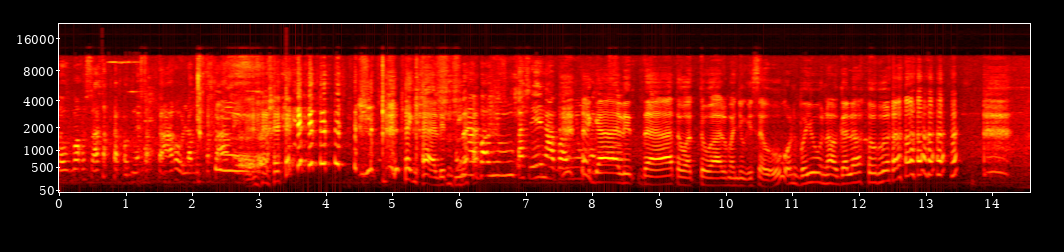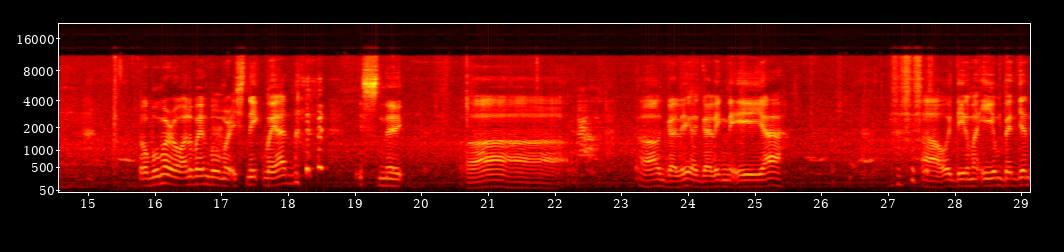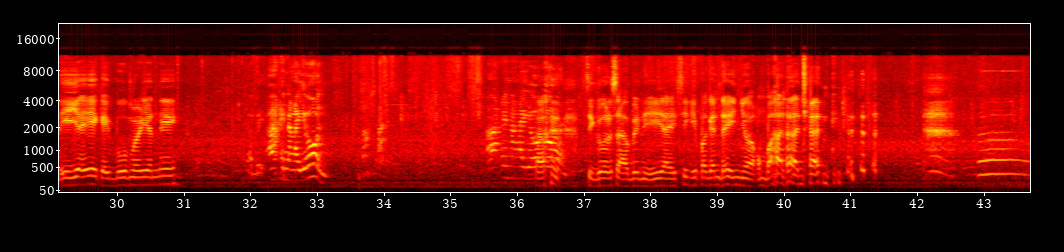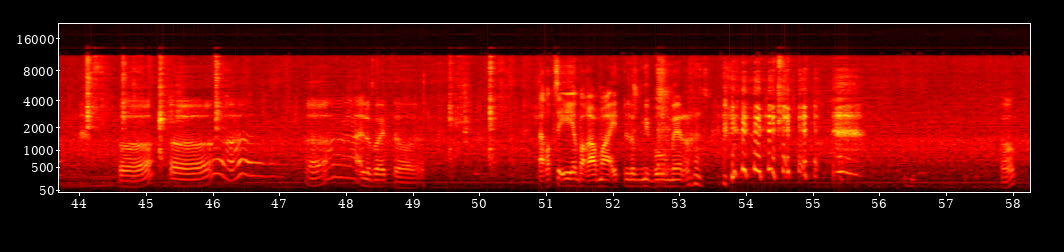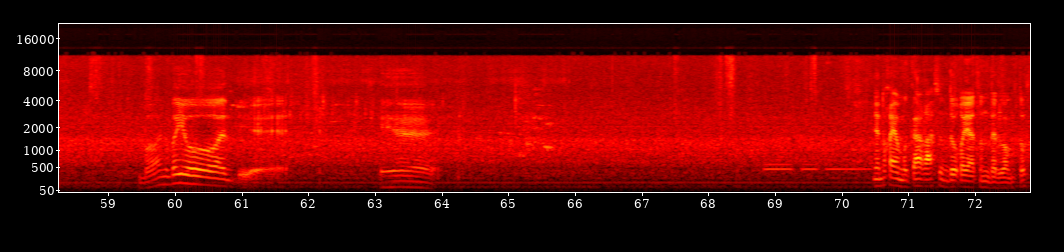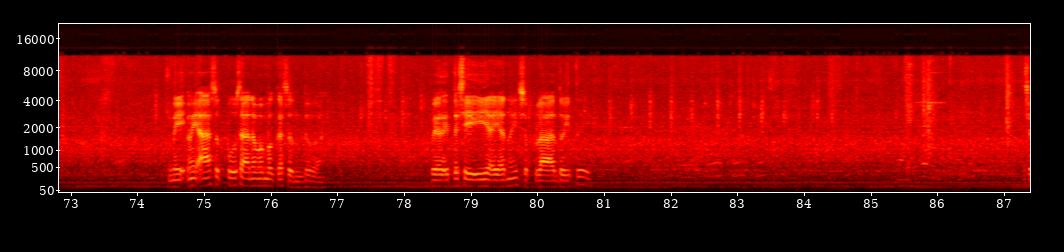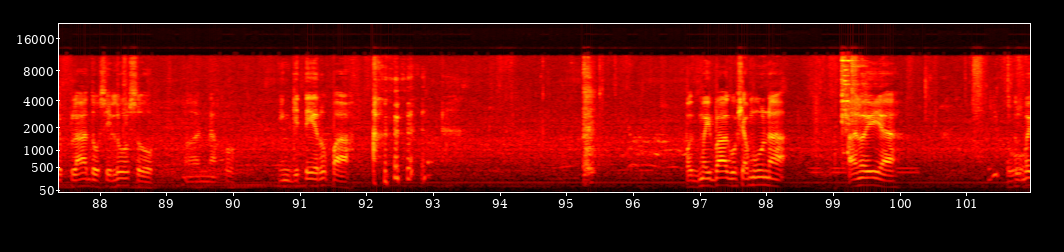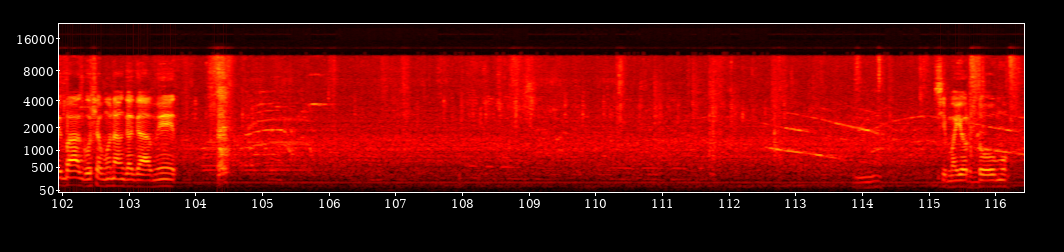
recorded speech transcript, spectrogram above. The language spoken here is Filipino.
daw ba ako sasakta? Pag nasakta ako, lagot ka sa akin. Nagalit Ay, na. nabaon yung kasi, nabaon yung... Nagalit na. Tuwa-tuwa naman yung isa. Oh, ano ba yun? Nagalaw. oh, boomer oh. Ano ba yan, boomer? Snake ba yan? Snake. Ah. Ah, galing. Ang galing ni Iya. Ah, oh, hindi naman iyong bed yan, Iya eh. Kay boomer yan eh. Sabi, akin na ngayon. Akin na ngayon. Siguro sabi ni Iya, eh, sige pagandahin nyo, akong bahala dyan. oh, oh, ah, ano ba ito? Takot si Iya baka maitlog ni Boomer. oh? Ba, ano ba yun? Yeah. Yeah. Ano kaya magkakasundo kaya tong dalawang to? May may asot po sana magkasundo ah. Pero ito si Iya, ay ano eh, suplado ito eh. Suplado, siluso. Anak ko. Inggitero pa. Pag may bago siya muna, ano iya? Pag may bago siya muna ang gagamit. Hmm. Si Mayordomo.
